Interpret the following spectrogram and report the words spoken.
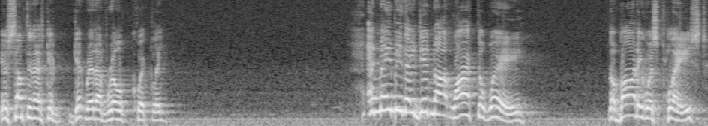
It was something that could get rid of real quickly. And maybe they did not like the way the body was placed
